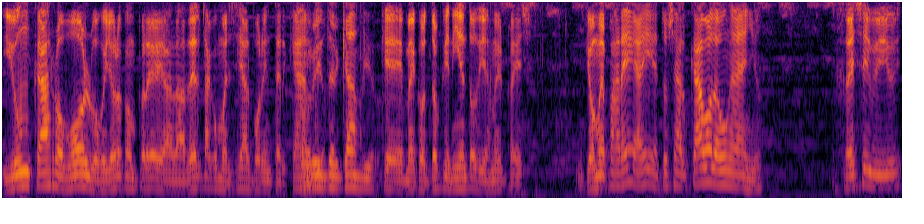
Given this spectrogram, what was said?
y un carro Volvo que yo lo compré a la Delta Comercial por intercambio. Por intercambio. Que me costó 510 mil pesos. Yo me paré ahí, entonces al cabo de un año recibí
